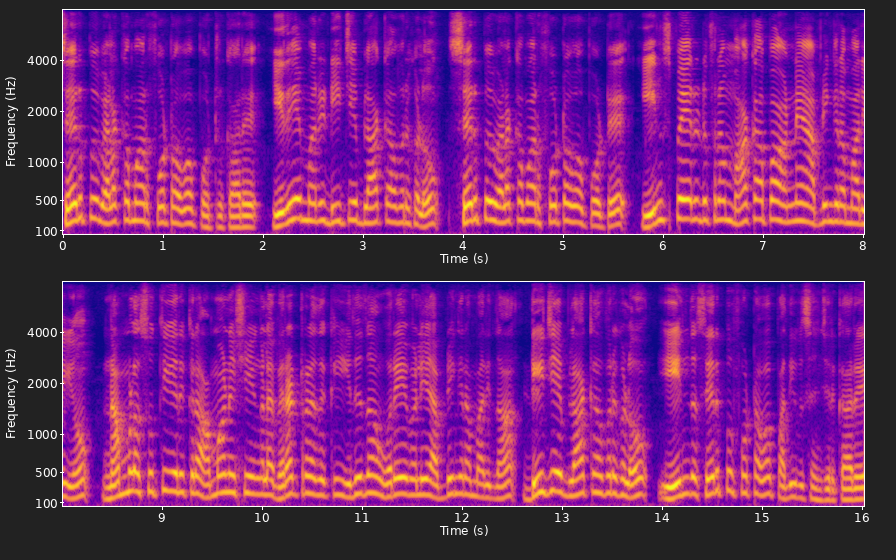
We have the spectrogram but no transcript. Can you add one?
செருப்பு விளக்கமார் போட்டோவை போட்டிருக்காரு. இதே மாதிரி டிஜே பிளாக் அவர்களும் செருப்பு விளக்கமார் போட்டோவை போட்டு இன்ஸ்பயர்டு ஃப்ரம் மாக்காப்பா அண்ணே அப்படிங்கிற மாதிரியும் நம்மளை சுத்தி இருக்கிற அமானுஷயங்களை விரட்டுறதுக்கு இதுதான் ஒரே வழி அப்படிங்கிற மாதிரி தான் டிஜே பிளாக் அவர்களும் இந்த செருப்பு போட்டோவை பதிவு செஞ்சிருக்காரு.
